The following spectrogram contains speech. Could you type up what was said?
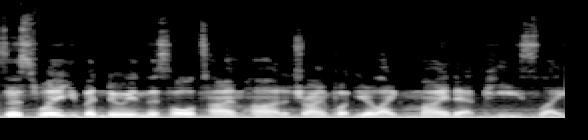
is this way you've been doing this whole time, huh? To try and put your like mind at peace, like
